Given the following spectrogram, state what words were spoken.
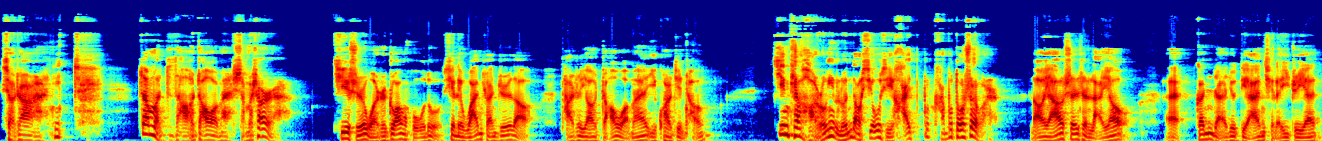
小张，你这这么早找我们，什么事儿啊？其实我是装糊涂，心里完全知道他是要找我们一块进城。今天好容易轮到休息，还不还不多睡会儿？老杨伸伸懒腰，哎，跟着就点起了一支烟。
